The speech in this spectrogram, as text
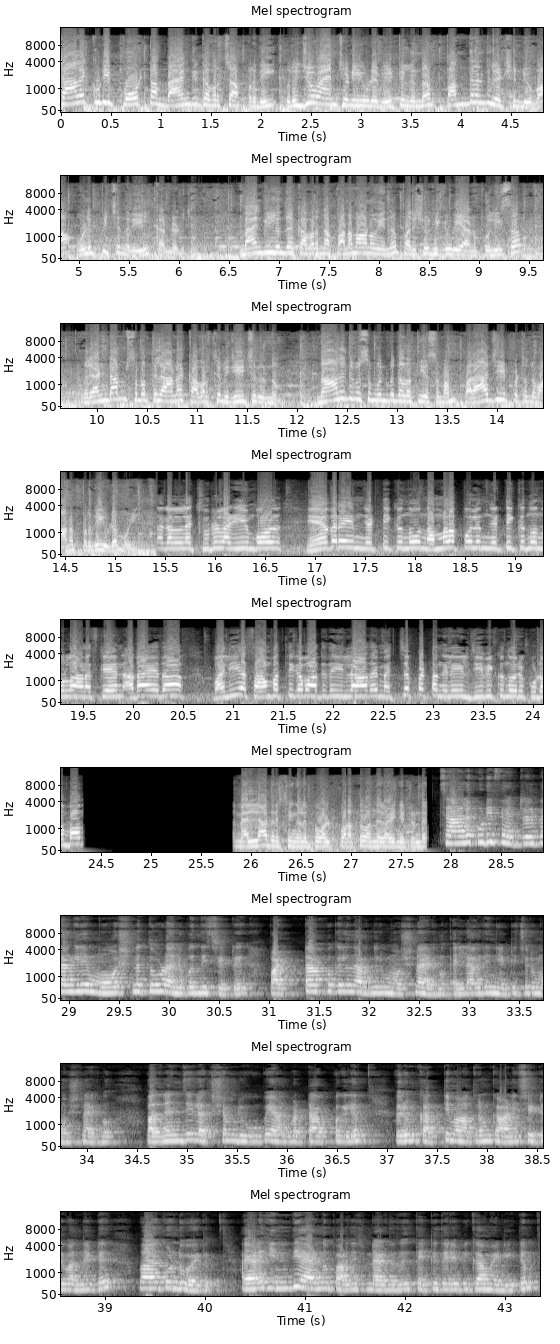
ചാലക്കുടി പോട്ട bank കവർച്ചാ പ്രതി റിജു ആന്റണിയുടെ വീട്ടിൽ നിന്ന് പന്ത്രണ്ട് ലക്ഷം രൂപ ഒളിപ്പിച്ച നിലയിൽ കണ്ടെടുത്തു. ബാങ്കിൽ നിന്ന് കവർന്ന പണമാണോ എന്ന് പരിശോധിക്കുകയാണ് പോലീസ്. രണ്ടാം ശ്രമത്തിലാണ് കവർച്ച വിജയിച്ചതെന്നും നാല് ദിവസം മുൻപ് നടത്തിയ ശ്രമം പരാജയപ്പെട്ടെന്നുമാണ് പ്രതിയുടെ മൊഴി. ചുരുളഴിയുമ്പോൾ ഏവരെയും ഞെട്ടിക്കുന്നു നമ്മളെപ്പോലും ഞെട്ടിക്കുന്നു എന്നുള്ളതാണ് സ്കേൻ അതായത് വലിയ സാമ്പത്തിക ബാധ്യതയില്ലാതെ മെച്ചപ്പെട്ട നിലയിൽ ജീവിക്കുന്ന ഒരു കുടുംബം. എല്ലാ ദൃശ്യങ്ങളും ഇപ്പോൾ പുറത്തു വന്നു കഴിഞ്ഞിട്ടുണ്ട്. ചാലക്കുടി ഫെഡറൽ ബാങ്കിലെ മോഷണത്തോടനുബന്ധിച്ചിട്ട് പട്ടാപ്പകൽ നടന്നൊരു മോഷണമായിരുന്നു. എല്ലാവരും ഞെട്ടിച്ചൊരു മോഷണമായിരുന്നു. പതിനഞ്ച് ലക്ഷം രൂപയാണ് പട്ടാപ്പകലും വെറും കത്തി മാത്രം കാണിച്ചിട്ട് വന്നിട്ട് വാങ്ങിക്കൊണ്ടുപോയത് അയാൾ ഹിന്ദി ആയിരുന്നു പറഞ്ഞിട്ടുണ്ടായിരുന്നത്. തെറ്റിദ്ധരിപ്പിക്കാൻ വേണ്ടിയിട്ടും.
